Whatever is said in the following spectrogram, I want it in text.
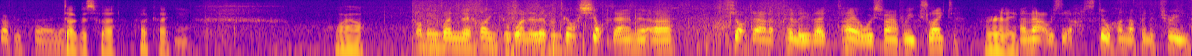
Douglas fir, yeah. Douglas fir. Okay. Yeah. Wow. I mean, when the Heinkel 111 got shot down at uh, shot down at Pilley, their tail was found weeks later, Really. and that was uh, still hung up in the trees.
